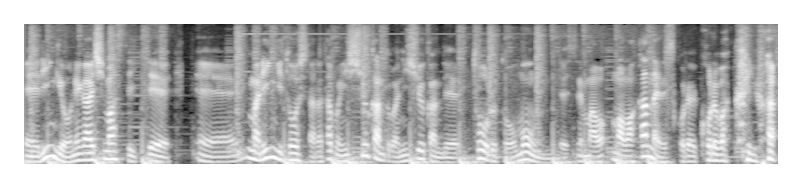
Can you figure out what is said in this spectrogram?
えー、倫理お願いしますって言って、えー、まあ、倫理通したら多分1週間とか2週間で通ると思うんですね。まあ、まあ、分かんないです。これこればっかりは。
